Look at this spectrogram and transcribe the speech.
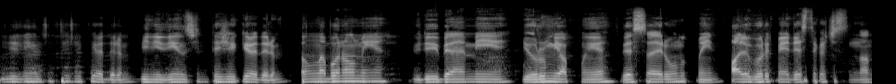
İzlediğiniz için teşekkür ederim. Dinlediğiniz için teşekkür ederim. Kanala abone olmayı, videoyu beğenmeyi, yorum yapmayı vesaire unutmayın. Algoritmaya destek açısından,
